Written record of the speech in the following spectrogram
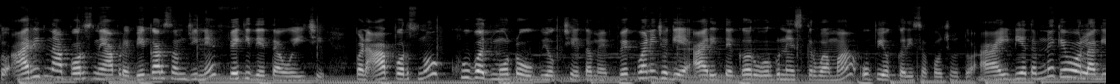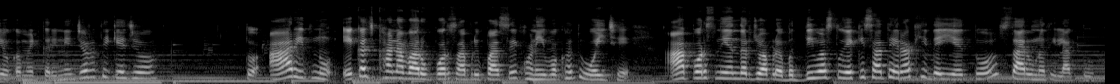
તો આ રીતના પર્સને આપણે બેકાર સમજીને ફેંકી દેતા હોઈએ છીએ. પણ આ પર્સનો ખૂબ જ મોટો ઉપયોગ છે. તમે ફેંકવાની જગ્યાએ આ રીતે ઘર ઓર્ગેનાઇઝ કરવામાં ઉપયોગ કરી શકો છો. તો આ આઈડિયા તમને કેવો લાગ્યો? કમેન્ટ કરીને જરૂરથી કહેજો. તો આ રીતનું એક જ ખાનાવાળું પર્સ આપણી પાસે ઘણી વખત હોય છે. આ પર્સની અંદર જો આપણે બધી વસ્તુ એકી સાથે રાખી દઈએ તો સારું નથી લાગતું.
